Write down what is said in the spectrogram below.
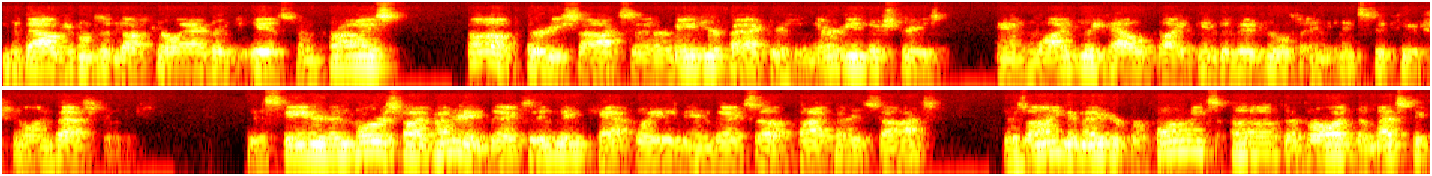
The Dow Jones Industrial Average is comprised of 30 stocks that are major factors in their industries and widely held by individuals and institutional investors. The Standard & Poor's 500 Index is a cap-weighted index of 500 stocks designed to measure performance of the broad domestic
